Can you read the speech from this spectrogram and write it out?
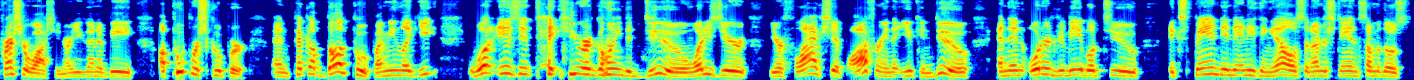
pressure washing? Are you going to be a pooper scooper and pick up dog poop? I mean, like, you, what is it that you are going to do? What is your your flagship offering that you can do? And then, in order to be able to expand into anything else and understand some of those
